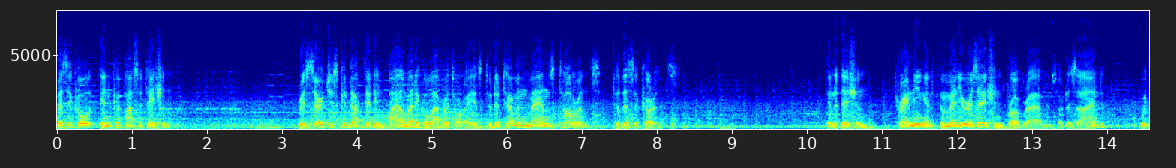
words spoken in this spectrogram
physical incapacitation. Research is conducted in biomedical laboratories to determine man's tolerance to this occurrence. In addition, training and familiarization programs are designed which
